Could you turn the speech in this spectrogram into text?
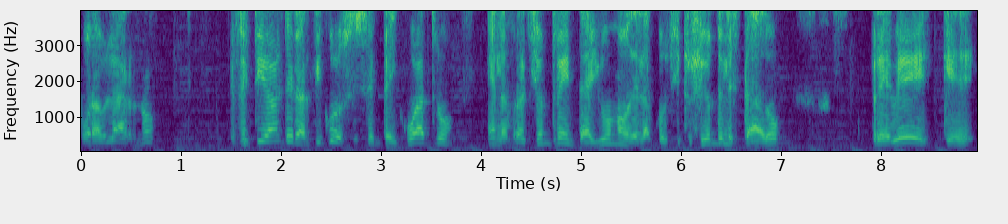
por hablar, ¿no? Efectivamente, el artículo 64 en la fracción 31 de la Constitución del Estado prevé que,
